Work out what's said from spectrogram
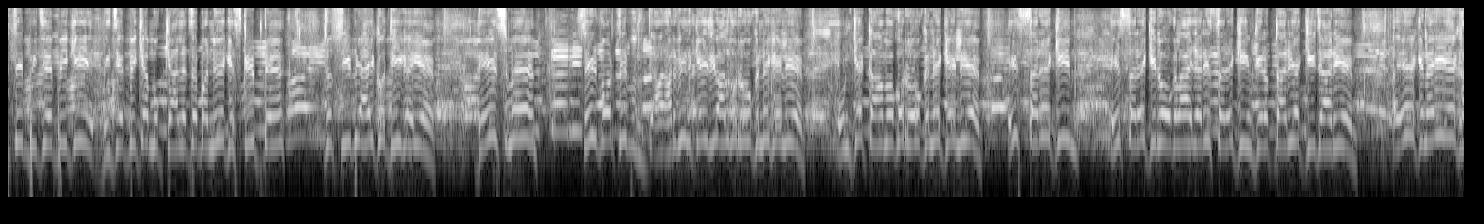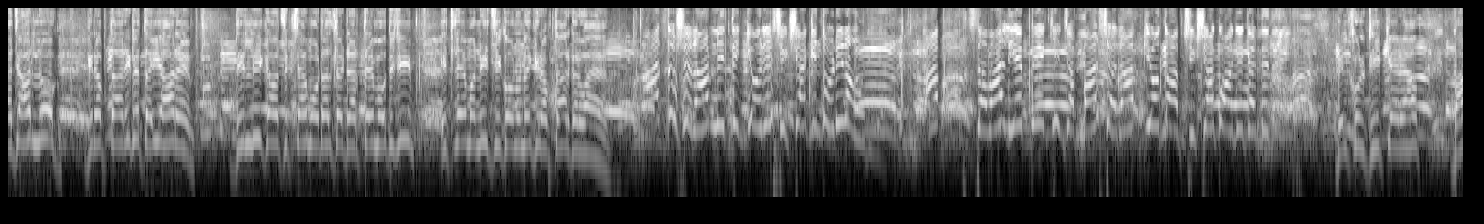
और सिर्फ़ बीजेपी की, बीजेपी के मुख्यालय से बनी हुई एक स्क्रिप्ट है, जो सीबीआई को दी गई है। देश में सिर्फ़ और सिर्फ़ अरविंद केजरीवाल को रोकने के लिए, उनके कामों को रोकने के लिए इस तरह की, इस तरह की रोक लाई जा रही इस तरह की गिरफ्तारियाँ की जा रही है। एक नहीं, एक हज़ार लोग गिरफ्तारी के लिए तैयार हैं। दिल्ली का शिक्षा मॉडल से डरते हैं मोदी जी, इसलिए मनीष जी को उन्होंने गिरफ़्तार करवाया है। तो शराब नीति की रही है, शिक्षा की थोड़ी ना हो रही है अब सवाल ये पे कि जब बात शराब की हो तो आप शिक्षा को आगे कर देते हैं बिल्कुल ठीक कह रहे हैं आप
